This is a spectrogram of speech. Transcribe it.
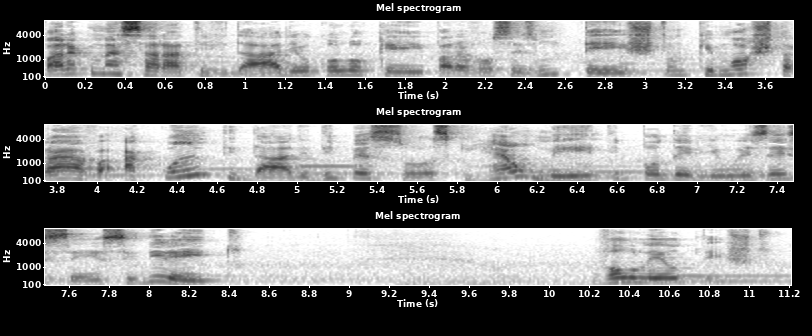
para começar a atividade, eu coloquei para vocês um texto que mostrava a quantidade de pessoas que realmente poderiam exercer esse direito. Vou ler o texto.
